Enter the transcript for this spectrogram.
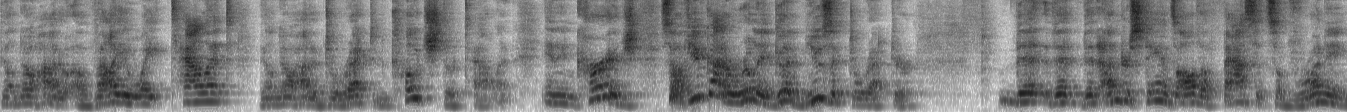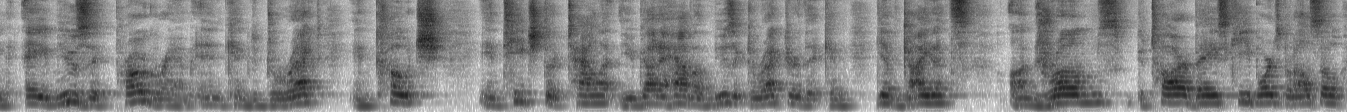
They'll know how to evaluate talent. They'll know how to direct and coach their talent and encourage. So if you've got a really good music director that, that, that understands all the facets of running a music program and can direct and coach and teach their talent. You've got to have a music director that can give guidance on drums, guitar, bass, keyboards, but also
